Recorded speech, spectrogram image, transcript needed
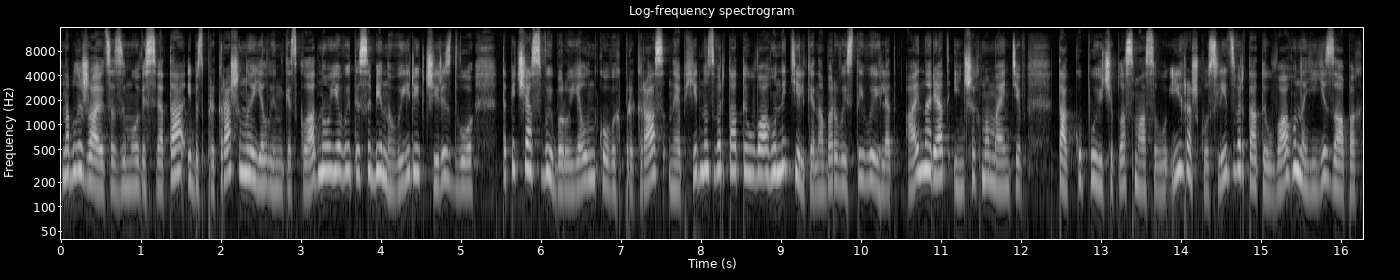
Наближаються зимові свята, і без прикрашеної ялинки складно уявити собі новий рік чи Різдво. Та під час вибору ялинкових прикрас необхідно звертати увагу не тільки на барвистий вигляд, а й на ряд інших моментів. Так, купуючи пластмасову іграшку, слід звертати увагу на її запах.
